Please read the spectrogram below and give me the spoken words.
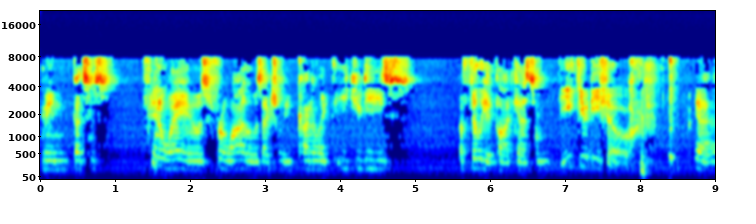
I mean, that's just in a way. It was for a while. It was actually kind of like the EQD's affiliate podcast, and The EQD show. yeah,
